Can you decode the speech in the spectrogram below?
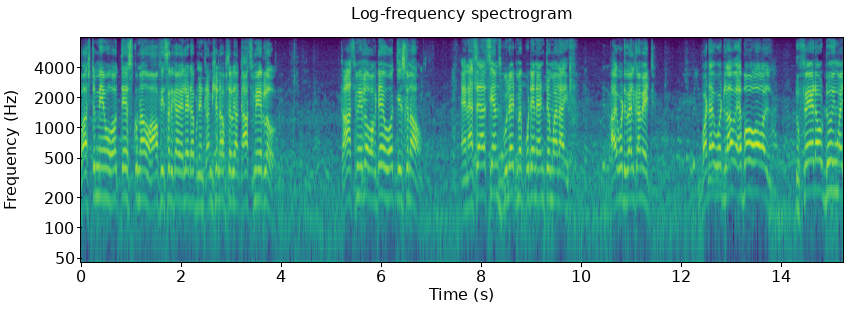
ఫస్ట్ మేము ఓట్ తీసుకున్నాం ఆఫీసర్గా వెళ్ళేటప్పుడు నేను కమిషన్ ఆఫీసర్గా కాశ్మీర్లో. కాశ్మీర్లో ఒకటే ఓట్ తీసుకున్నాం. And assassin's bullet may put an end to my life I would welcome it but I would love above all to fade out doing my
